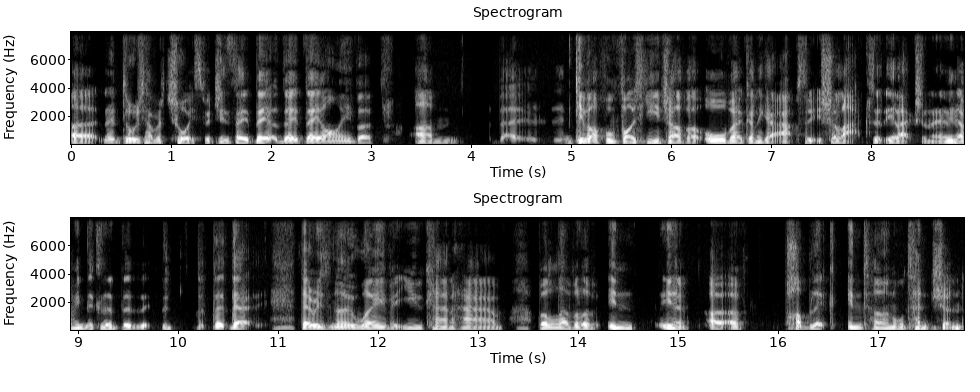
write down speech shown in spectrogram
uh, the Tories have a choice, which is they they they, they either um, uh, Uh, give up on fighting each other, or they're going to get absolutely shellacked at the election. I mean, I mean, the, the, the, the, the, there there is no way that you can have the level of in you know uh, of public internal tension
